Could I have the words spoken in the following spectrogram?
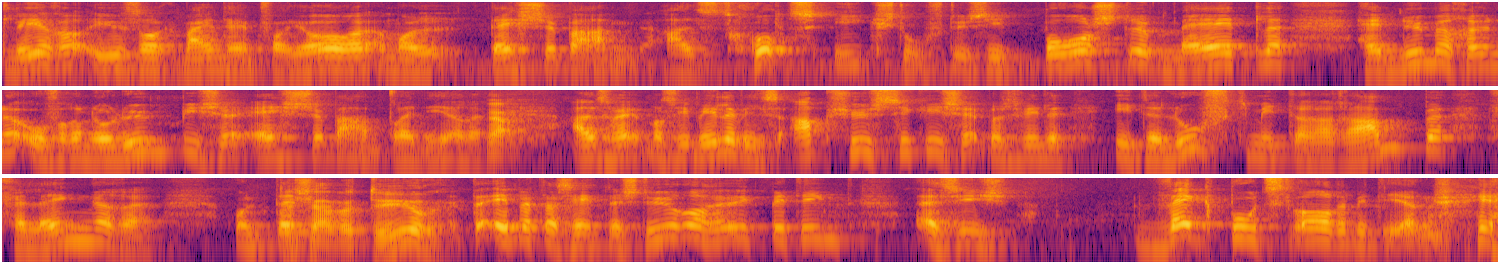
Die Lehrer in unserer Gemeinde haben vor Jahren einmal die Eschenbahn als kurz eingestuft. Unsere Borsten, Mädchen haben nicht mehr können auf einer olympischen Eschenbahn trainieren. Ja. Also hat man sie wollen, weil es abschüssig ist, hat man sie in der Luft mit einer Rampe verlängern. Dann, das ist aber teuer. Eben, das hat eine Steuererhöhung bedingt. Es ist weggeputzt worden mit irgendwie,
